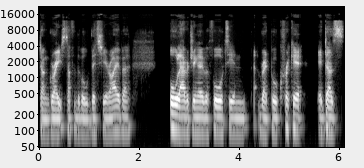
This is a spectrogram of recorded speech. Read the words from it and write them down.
done great stuff with the ball this year either. All averaging over forty in red ball cricket. It does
